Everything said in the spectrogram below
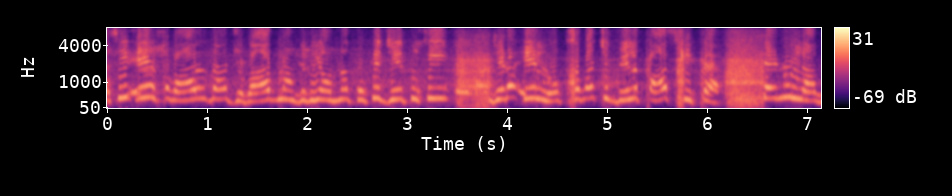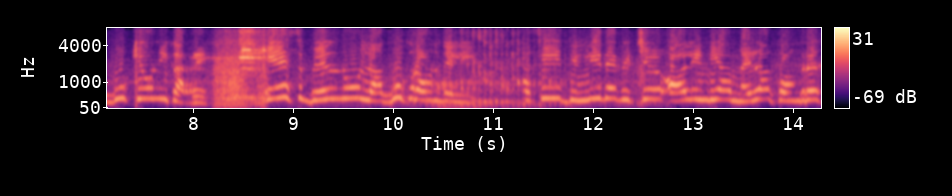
ਅਸੀਂ ਇਹ ਸਵਾਲ ਦਾ ਜਵਾਬ ਮੰਗਦੇ ਹਾਂ ਉਹਨਾਂ ਤੋਂ ਕਿ ਜੇ ਤੁਸੀਂ ਜਿਹੜਾ ਇਹ ਲੋਕ ਸਭਾ 'ਚ ਬਿੱਲ ਪਾਸ ਕੀਤਾ ਹੈ, ਤਾਂ ਇਹਨੂੰ ਲਾਗੂ ਕਿਉਂ ਨਹੀਂ ਕਰ ਰਹੇ? ਇਸ ਬਿੱਲ ਨੂੰ ਲਾਗੂ ਕਰਾਉਣ ਦੇ ਲਈ ਅਸੀਂ ਦਿੱਲੀ ਦੇ ਵਿੱਚ ਆਲ ਇੰਡੀਆ ਮਹਿਲਾ ਕਾਂਗਰਸ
